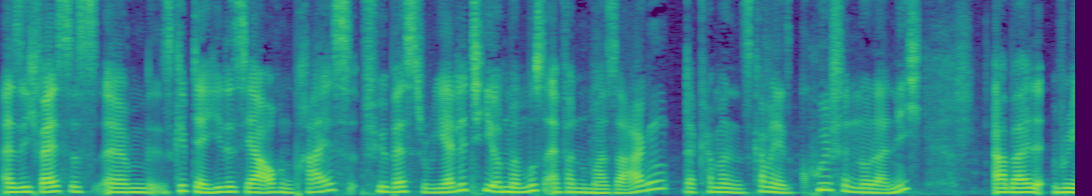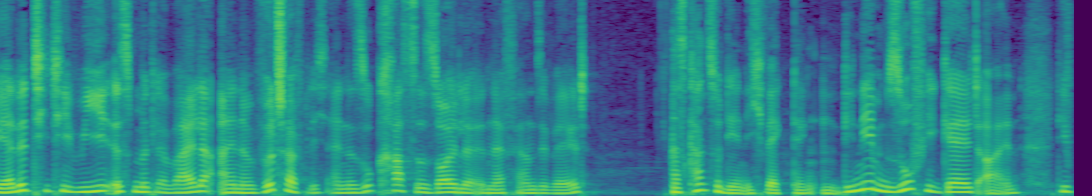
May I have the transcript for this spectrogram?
Also ich weiß, dass, ähm, es gibt ja jedes Jahr auch einen Preis für Best Reality und man muss einfach nur mal sagen, da kann man, das kann man jetzt cool finden oder nicht, aber Reality TV ist mittlerweile eine wirtschaftlich eine so krasse Säule in der Fernsehwelt. Das kannst du dir nicht wegdenken. Die nehmen so viel Geld ein. Die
